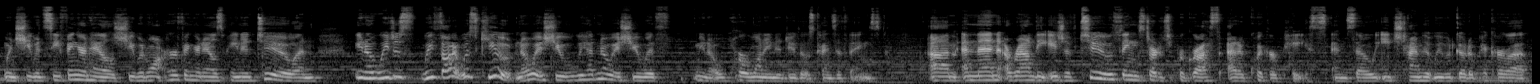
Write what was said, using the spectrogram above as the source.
when she would see fingernails, she would want her fingernails painted too and you know, we just we thought it was cute. No issue. We had no issue with, you know, her wanting to do those kinds of things. Um, and then around the age of two, things started to progress at a quicker pace. And so each time that we would go to pick her up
